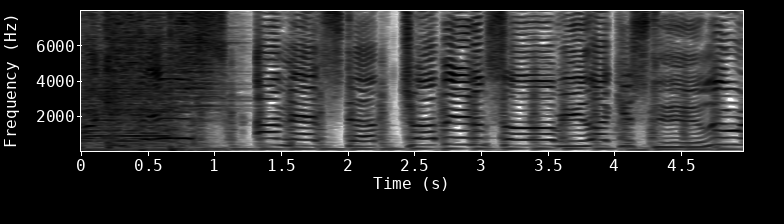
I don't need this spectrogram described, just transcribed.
I confess I messed up, dropping I'm sorry like you're still around.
